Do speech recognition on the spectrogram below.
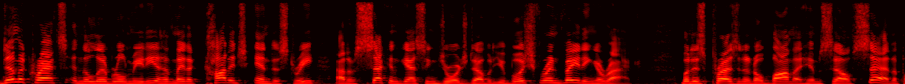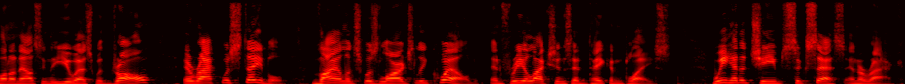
Democrats and the liberal media have made a cottage industry out of second guessing George W. Bush for invading Iraq. But as President Obama himself said upon announcing the U.S. withdrawal, Iraq was stable, violence was largely quelled, and free elections had taken place. We had achieved success in Iraq.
